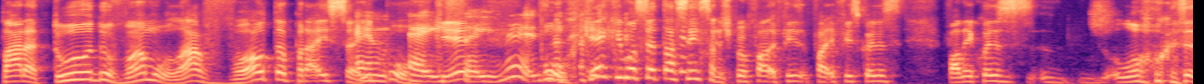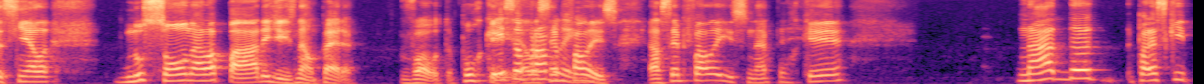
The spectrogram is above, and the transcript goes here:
para tudo, vamos lá, volta para isso aí. É, por é quê? isso aí mesmo. Por que, que você tá sensando? tipo, eu fiz, fiz, coisas, falei coisas loucas, assim, ela, no sono ela para e diz, não, pera, volta. Por quê? Esse é ela sempre fala isso. Ela sempre fala isso, né? Porque nada, parece que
